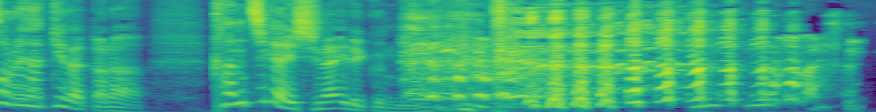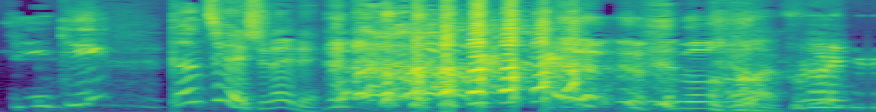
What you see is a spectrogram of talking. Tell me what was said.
それだけだから、勘違いしないでくんない？そんな話？キンキン勘違いしないで。やばい、振られてる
